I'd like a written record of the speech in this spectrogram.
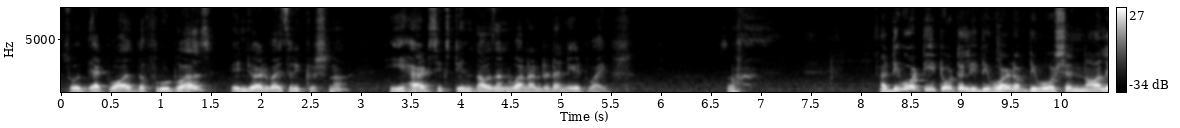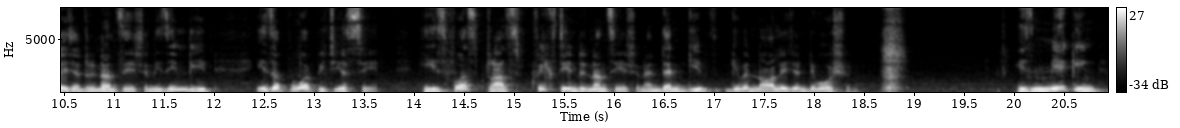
So that was the fruit was enjoyed by Sri Krishna. He had 16,108 wives. So a devotee totally devoid of devotion, knowledge and renunciation is indeed is a poor piteous saint. He is first transfixed in renunciation and then gives given knowledge and devotion. His making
